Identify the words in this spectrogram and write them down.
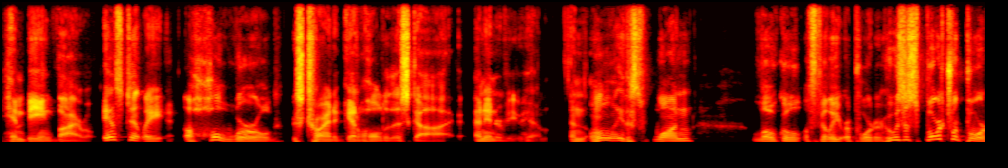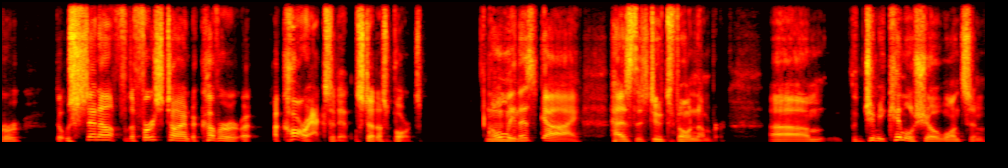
him being viral. Instantly, a whole world is trying to get a hold of this guy and interview him. And only this one local affiliate reporter, who was a sports reporter that was sent out for the first time to cover a, a car accident instead of sports. Mm-hmm. Only this guy has this dude's phone number. Um, the Jimmy Kimmel show wants him.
